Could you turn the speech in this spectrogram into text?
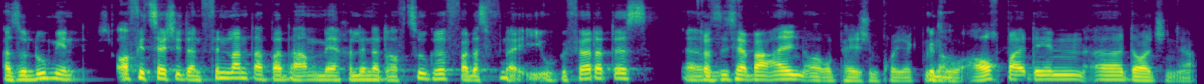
Also Lumi offiziell steht in Finnland, aber da haben mehrere Länder darauf Zugriff, weil das von der EU gefördert ist. Ähm, das ist ja bei allen europäischen Projekten genau. so, auch bei den äh, deutschen, ja.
